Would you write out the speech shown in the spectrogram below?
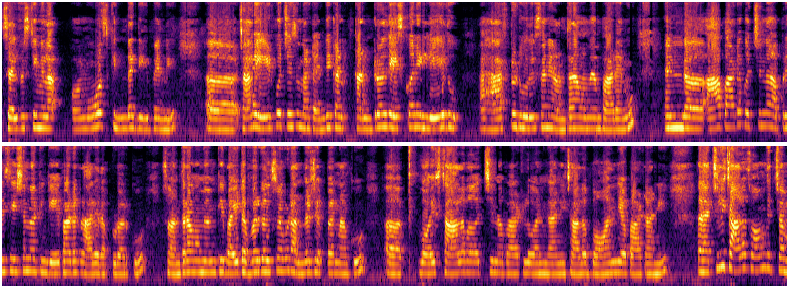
సెల్ఫ్ ఎస్టీమ్ ఇలా ఆల్మోస్ట్ కిందకి దిగిపోయింది. చాలా ఏడుపు వచ్చేసింది ఆ టైంకి కంట్రోల్ చేసుకొని లేదు I have to do this అని అంతరామయం పాడాను. అండ్ ఆ పాటకు వచ్చిన అప్రిసియేషన్ నాకు ఇంకే పాటకు రాలేదు అప్పుడు వరకు. సో అంతరామమ్యంకి బయట ఎవరు కలిసినా కూడా అందరు చెప్పారు నాకు వాయిస్ చాలా బాగా వచ్చింది ఆ పాటలో అని కానీ చాలా బాగుంది ఆ పాట అని. యాక్చువల్లీ చాలా సాంగ్స్ ఇచ్చాం.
